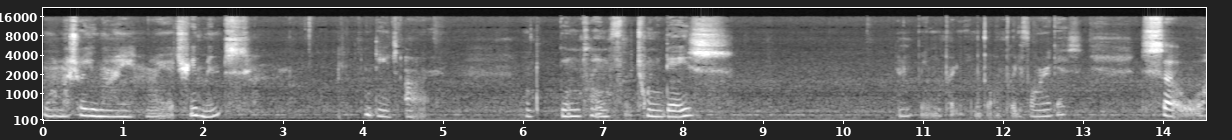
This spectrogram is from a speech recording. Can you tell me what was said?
Well, I'm gonna show you my my achievements. These are I've been playing for 20 days. I've been pretty I'm going pretty far, I guess. So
